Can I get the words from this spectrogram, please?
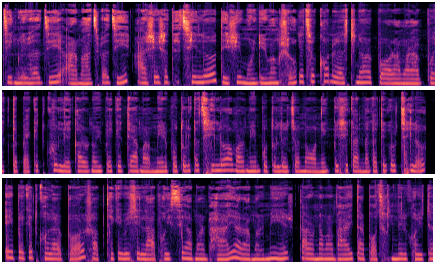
চিংড়ি ভাজি আর মাছ ভাজি। আর সেই সাথে ছিল দেশি মুরগির মাংস। কিছুক্ষণ রেস্ট নেওয়ার পর আমার আব্বু একটা প্যাকেট খুলে কারণ ওই প্যাকেটে আমার মেয়ের বোতলটা ছিল। আমার মেয়ে বোতলের জন্য অনেক বেশি কান্নাকাটি করছিল। এই প্যাকেট খোলার পর সব থেকে বেশি লাভ হয়েছে আমার ভাই আর আমার মেয়ের। কারণ আমার ভাই তার পছন্দের ঘড়িটা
